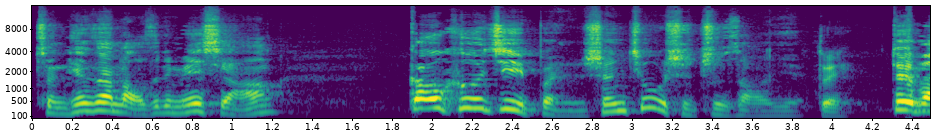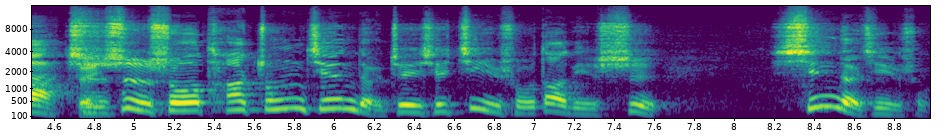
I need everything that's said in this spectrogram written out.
整天在脑子里面想，高科技本身就是制造业，对对吧？只是说它中间的这些技术到底是新的技术，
